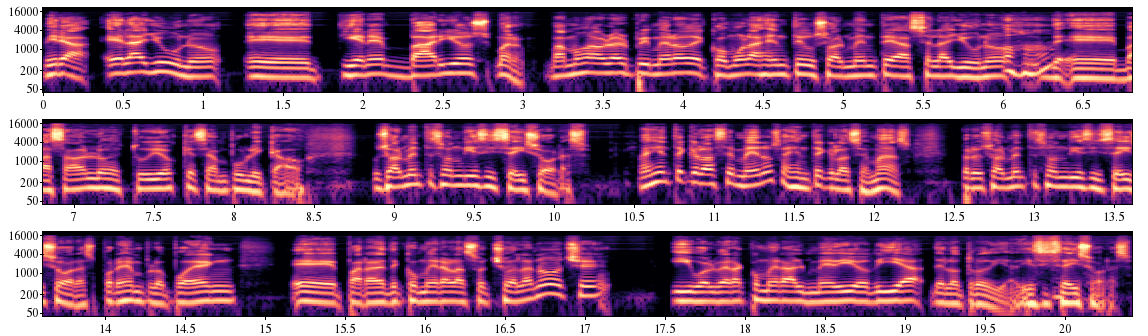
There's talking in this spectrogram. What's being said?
Mira, el ayuno eh, tiene varios, bueno, vamos a hablar primero de cómo la gente usualmente hace el ayuno de- eh, basado en los estudios que se han publicado. Usualmente son 16 horas. Hay gente que lo hace menos, hay gente que lo hace más, pero usualmente son 16 horas. Por ejemplo, pueden eh, parar de comer a las 8 de la noche y volver a comer al mediodía del otro día, 16 horas.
